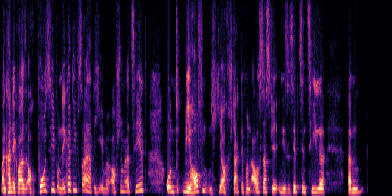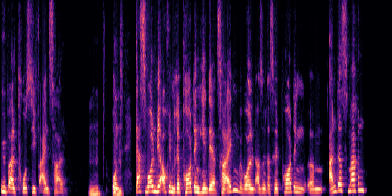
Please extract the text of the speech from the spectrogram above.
man kann ja quasi auch positiv und negativ sein, hatte ich eben auch schon mal erzählt. Und wir hoffen, und ich gehe auch stark davon aus, dass wir in diese 17 Ziele ähm, überall positiv einzahlen. Mhm. Und mhm. das wollen wir auch im Reporting hinterher zeigen. Wir wollen also das Reporting ähm, anders machen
